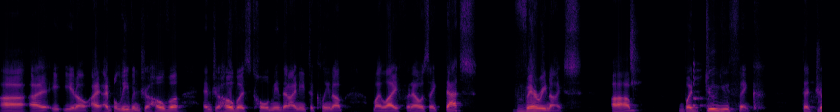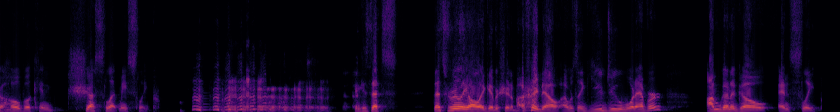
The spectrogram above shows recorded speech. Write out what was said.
Uh, I, you know, I, I, believe in Jehovah and Jehovah has told me that I need to clean up my life. And I was like, that's very nice. Uh, but do you think that mm-hmm. Jehovah can just let me sleep? because that's that's really all I give a shit about right now. I was like, you do whatever, I'm gonna go and sleep.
